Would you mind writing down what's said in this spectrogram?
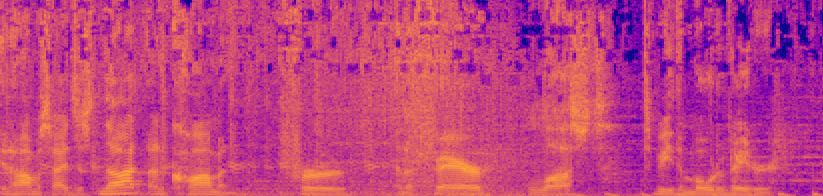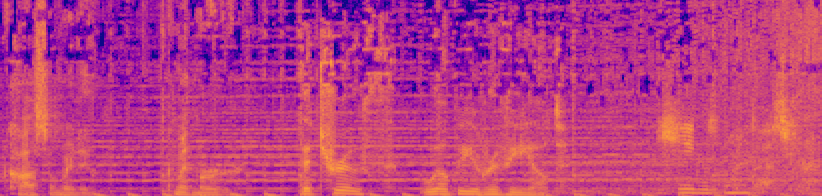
In homicides, it's not uncommon for an affair, lust, to be the motivator, cause somebody to commit murder. The truth will be revealed. He was my best friend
